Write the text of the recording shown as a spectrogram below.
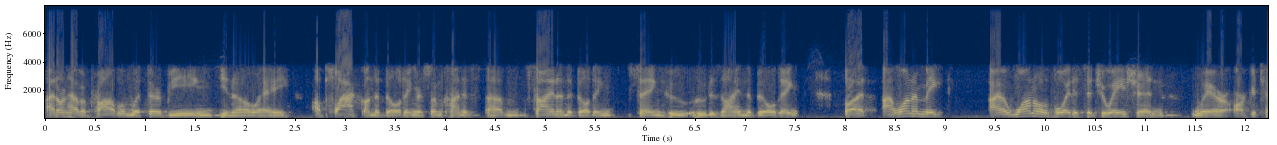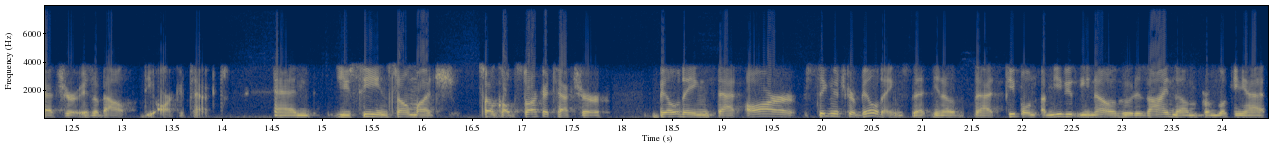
I don't have a problem with there being, you know, a, a plaque on the building or some kind of um, sign on the building saying who, who designed the building. But I want to make, I want to avoid a situation where architecture is about the architect. And you see in so much so called architecture buildings that are signature buildings that, you know, that people immediately know who designed them from looking at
